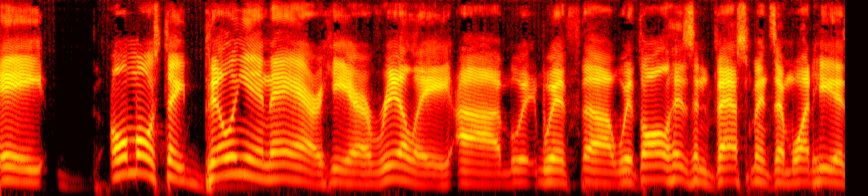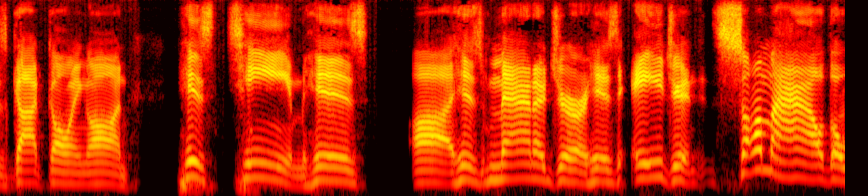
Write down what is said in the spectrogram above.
a almost a billionaire here, really, uh, with uh, with all his investments and what he has got going on. His team, his uh, his manager, his agent. Somehow, the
